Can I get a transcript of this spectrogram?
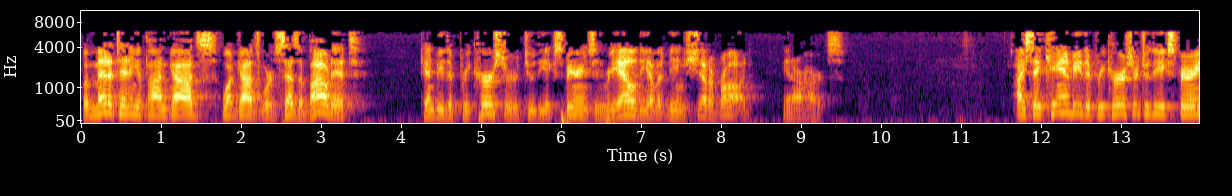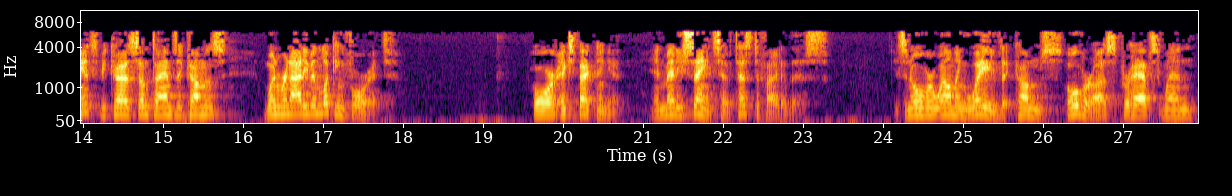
But meditating upon God's, what God's Word says about it can be the precursor to the experience and reality of it being shed abroad in our hearts. I say can be the precursor to the experience because sometimes it comes when we're not even looking for it or expecting it. And many saints have testified of this. It's an overwhelming wave that comes over us, perhaps when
